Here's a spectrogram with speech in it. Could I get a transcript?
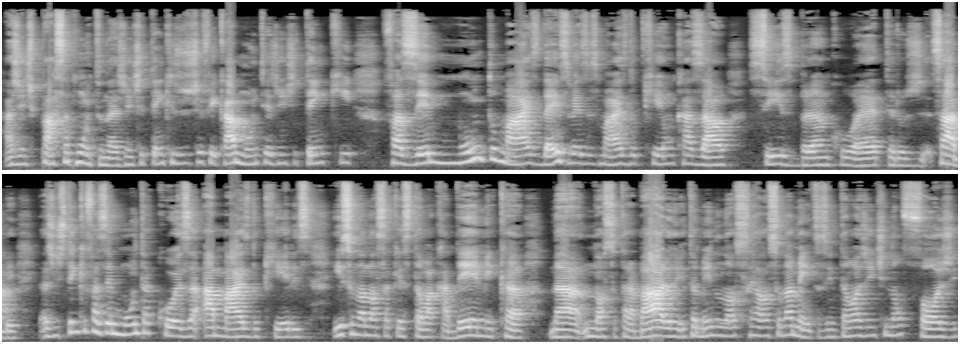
a gente passa muito, né? A gente tem que justificar muito e a gente tem que fazer muito mais, dez vezes mais do que um casal cis, branco, hétero, sabe? A gente tem que fazer muita coisa a mais do que eles. Isso na nossa questão acadêmica, na, no nosso trabalho e também nos nossos relacionamentos. Então a gente não foge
